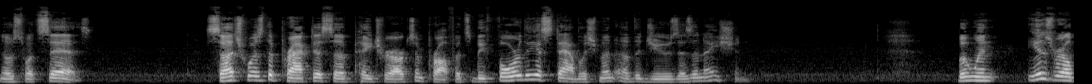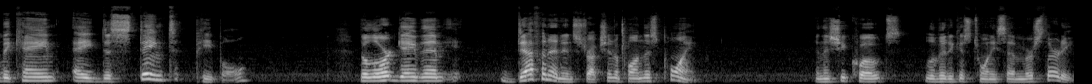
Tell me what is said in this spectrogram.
notice what says. Such was the practice of patriarchs and prophets before the establishment of the Jews as a nation. But when Israel became a distinct people, the Lord gave them definite instruction upon this point. And then she quotes Leviticus 27, verse 30.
